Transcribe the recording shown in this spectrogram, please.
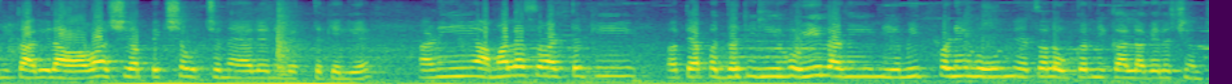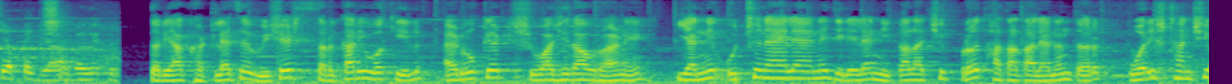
निकाली लावावा अशी अपेक्षा उच्च न्यायालयाने व्यक्त केली आहे. आणि आम्हाला असं वाटतं की त्या पद्धतीने होईल आणि नियमितपणे होऊन याचा लवकर निकाल लागेल अशी आमची अपेक्षा तर या खटल्याचे विशेष सरकारी वकील ॲडव्होकेट शिवाजीराव राणे यांनी उच्च न्यायालयाने दिलेल्या निकालाची प्रत हातात आल्यानंतर वरिष्ठांशी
